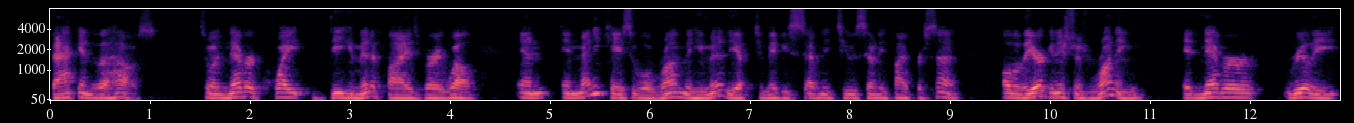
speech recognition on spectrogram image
back into the house. So it never quite dehumidifies very well. And in many cases, it will run the humidity up to maybe 72, 75%. Although the air conditioner is running, it never really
